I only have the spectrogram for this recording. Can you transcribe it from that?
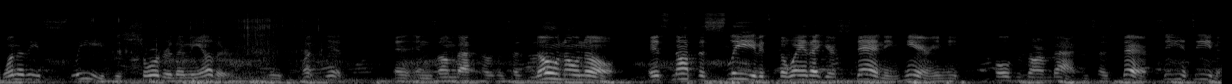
one of these sleeves is shorter than the other. And what gives? And, and Zumbak goes and says, No, no, no. It's not the sleeve, it's the way that you're standing here. And he pulls his arm back and says, There, see, it's even.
